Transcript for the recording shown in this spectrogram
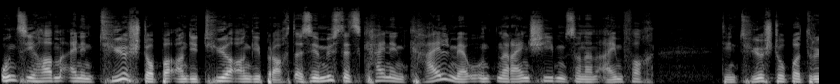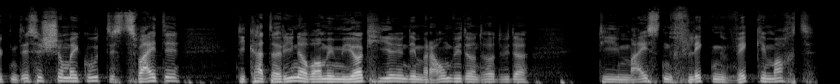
Und sie haben einen Türstopper an die Tür angebracht. Also ihr müsst jetzt keinen Keil mehr unten reinschieben, sondern einfach den Türstopper drücken. Das ist schon mal gut. Das Zweite, die Katharina war mit Jörg hier in dem Raum wieder und hat wieder die meisten Flecken weggemacht.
